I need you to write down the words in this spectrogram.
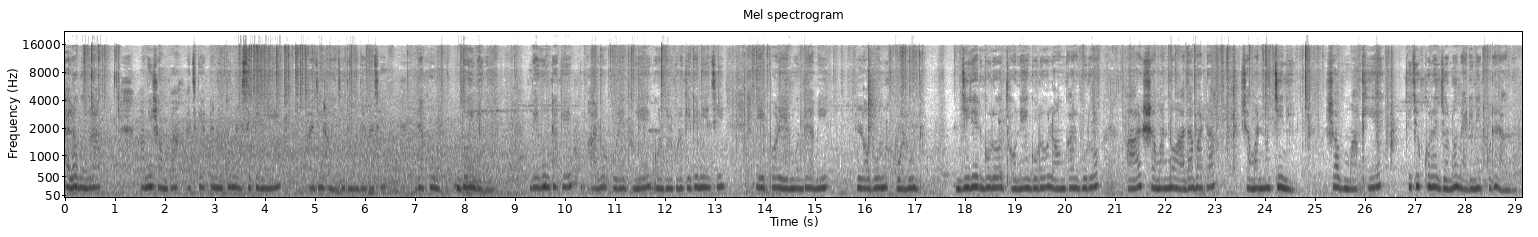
হ্যালো বন্ধুরা, আমি শম্পা। আজকে একটা নতুন রেসিপি নিয়ে হাজির হয়েছি তোমাদের কাছে। দেখো, দই বেগুন। বেগুনটাকে ভালো করে ধুয়ে গোল গোল করে কেটে নিয়েছি। এরপর এর মধ্যে আমি লবণ, হলুদ, জিরের গুঁড়ো, ধনে গুঁড়ো, লঙ্কার গুঁড়ো আর সামান্য আদা বাটা, সামান্য চিনি সব মাখিয়ে কিছুক্ষণের জন্য ম্যারিনেট করে রাখব।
